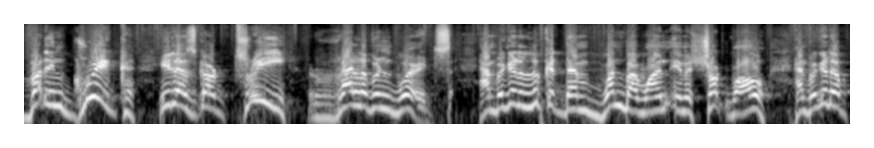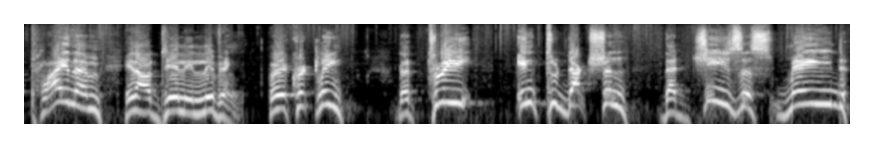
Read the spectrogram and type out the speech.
But in Greek, it has got three relevant words. And we're going to look at them one by one in a short while, and we're going to apply them in our daily living. Very quickly, the three introduction that Jesus made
